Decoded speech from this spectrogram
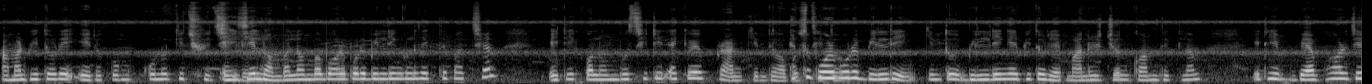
আমার ভিতরে এরকম কোনো কিছুই ছিল এই যে লম্বা লম্বা বড় বড় বিল্ডিংগুলো দেখতে পাচ্ছেন এটি কলম্বো সিটির একেবারে প্রাণকেন্দ্রে অবস্থিত। বড় বড় বিল্ডিং কিন্তু বিল্ডিংয়ের ভিতরে মানুষজন কম দেখলাম। এটি ব্যবহার যে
